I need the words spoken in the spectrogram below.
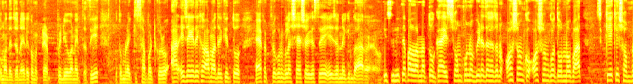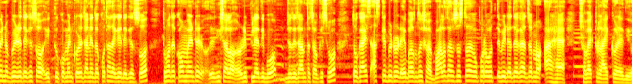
তোমাদের জন্য এরকম একটা ভিডিও বানাইতেছি। তো তোমরা একটু সাপোর্ট করো। আর এই জায়গায় দেখো আমাদের কিন্তু অ্যাপ অ্যাপ টোকনগুলো শেষ হয়ে গেছে, এই জন্য কিন্তু আর কিছু নিতে পারলাম না। তো গাইস সম্পূর্ণ ভিডিও দেখার জন্য অসংখ্য অসংখ্য ধন্যবাদ। কে কে সম্পূর্ণ ভিডিও দেখেছ, একটু কমেন্ট করে জানিয়ে দাও, কোথা থেকে দেখেছ? তোমাদের কমেন্টের ইনশাল্লাহ রিপ্লাই দিব, যদি জানতে চাও কিছু। তো গাইস আজকের ভিডিওটা এ পর্যন্ত সবাই ভালো থাকো, সুস্থ থাকো, পরবর্তী ভিডিও দেখার জন্য। আর হ্যাঁ সবাই একটু লাইক করে দিও।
